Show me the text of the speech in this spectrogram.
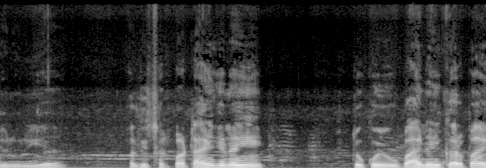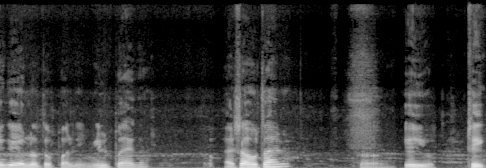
ज़रूरी है। यदि छटपटाएँगे नहीं तो कोई उपाय नहीं कर पाएँगे या न तो पानी मिल पाएगा। ऐसा होता है ना? हाँ यही होता ठीक।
